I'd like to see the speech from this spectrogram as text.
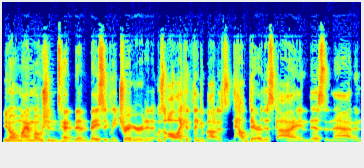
you know my emotions had been basically triggered and it was all i could think about is how dare this guy and this and that and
